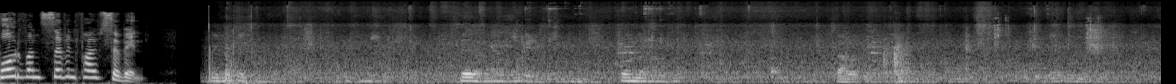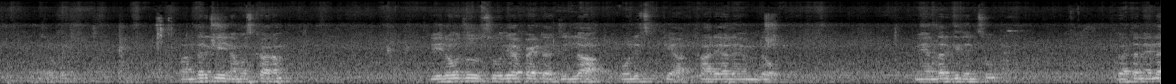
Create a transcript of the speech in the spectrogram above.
four one seven five seven అందరికీ నమస్కారం. ఈరోజు సూర్యాపేట జిల్లా పోలీస్ కార్యాలయంలో మీ అందరికీ తెలుసు గత నెల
